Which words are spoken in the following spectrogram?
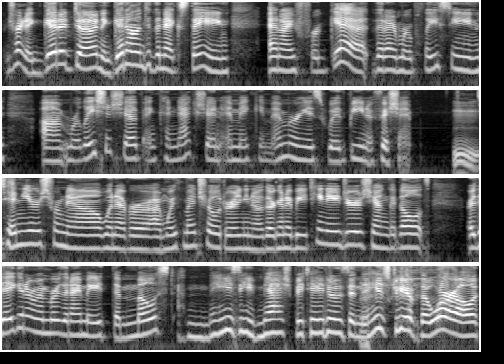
I'm trying to get it done and get on to the next thing. And I forget that I'm replacing um, relationship and connection and making memories with being efficient. 10 years from now, whenever I'm with my children, you know, they're going to be teenagers, young adults. Are they going to remember that I made the most amazing mashed potatoes in the history of the world?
